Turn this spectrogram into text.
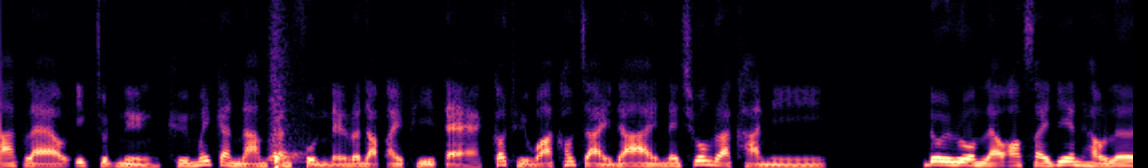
มากแล้ว อีกจุดหนึ่งคือไม่กันน้ำกันฝุ่นในระดับ IP แต่ก็ถือว่าเข้าใจได้ในช่วงราคานี้ โดยรวมแล้ว Obsidian Howler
